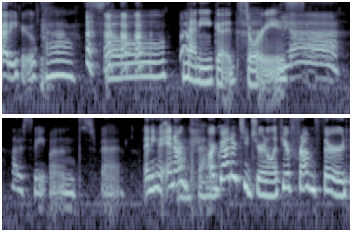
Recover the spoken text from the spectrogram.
anywho. Oh, so many good stories. Yeah, a lot of sweet ones. But Anyway, and our awesome. our gratitude journal. If you're from Third,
